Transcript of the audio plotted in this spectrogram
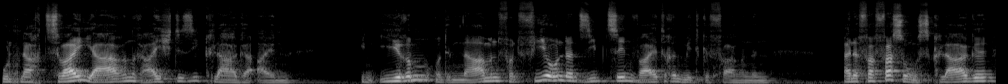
Und nach zwei Jahren reichte sie Klage ein – in ihrem und im Namen von 417 weiteren Mitgefangenen eine Verfassungsklage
